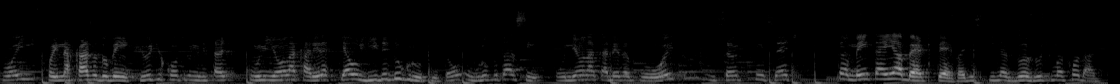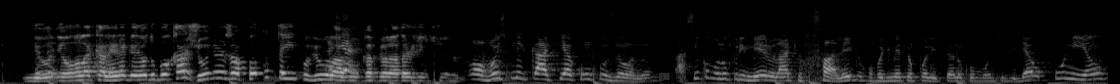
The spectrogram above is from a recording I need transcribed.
foi, foi na casa do Benfield contra a Universidade União La Calera, que é o líder do grupo. Então o grupo tá assim: União La Calera com 8, Santos com 7. Também tá em aberto, Pierre. Vai decidir nas duas últimas rodadas. E o União La Calera ganhou do Boca Juniors há pouco tempo, viu, É lá que é- no Campeonato Argentino. Ó, vou explicar aqui a confusão. Assim como no primeiro lá que eu falei, que eu confundi Metropolitano com Montevidéu, União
